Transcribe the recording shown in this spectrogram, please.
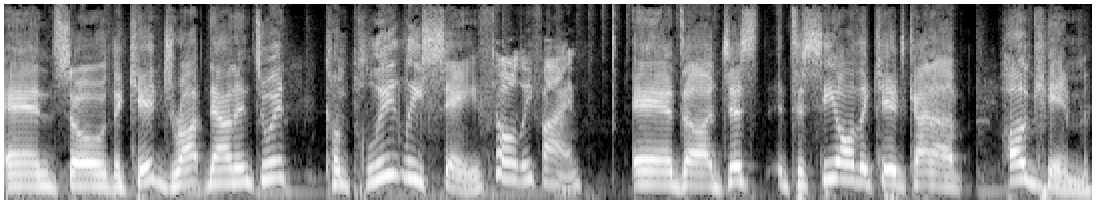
And so the kid dropped down into it, completely safe, totally fine. and uh, just to see all the kids kind of hug him.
